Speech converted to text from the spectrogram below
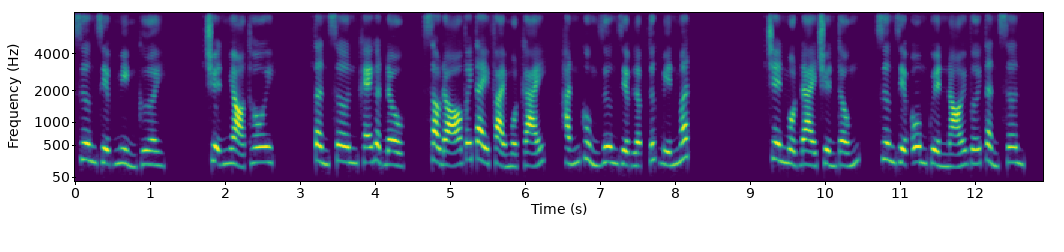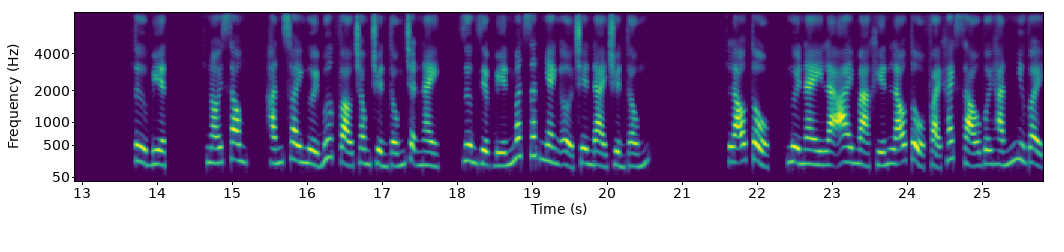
Dương Diệp mỉm cười. Chuyện nhỏ thôi. Tần Sơn khẽ gật đầu, sau đó với tay phải một cái, hắn cùng Dương Diệp lập tức biến mất. Trên một đài truyền tống, Dương Diệp ôm quyền nói với Tần Sơn. Từ biệt. Nói xong, hắn xoay người bước vào trong truyền tống trận này, Dương Diệp biến mất rất nhanh ở trên đài truyền tống. Lão Tổ, người này là ai mà khiến Lão Tổ phải khách sáo với hắn như vậy?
